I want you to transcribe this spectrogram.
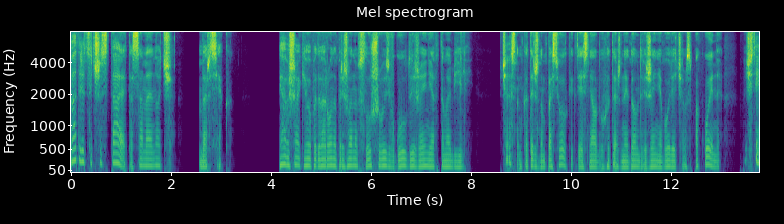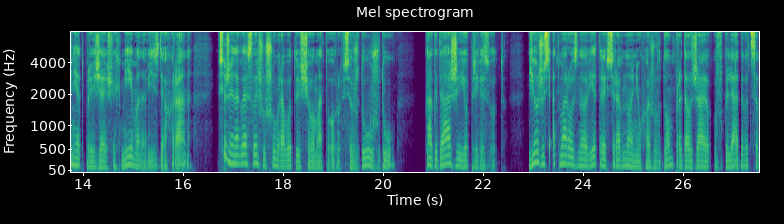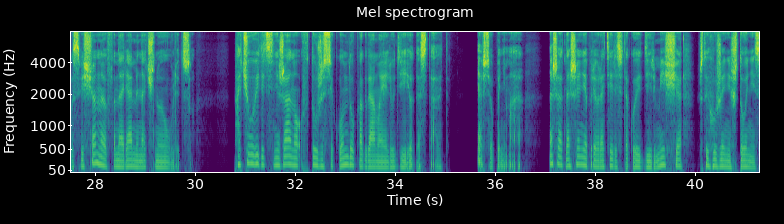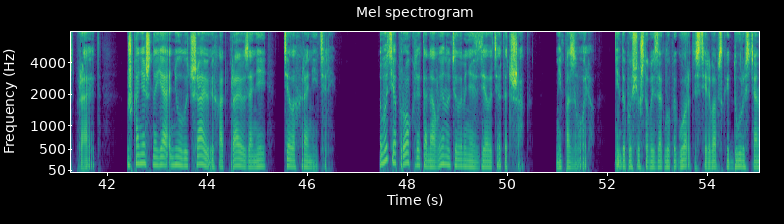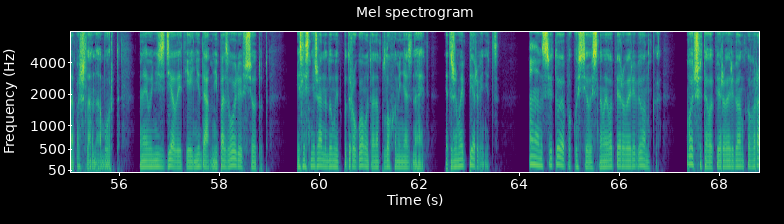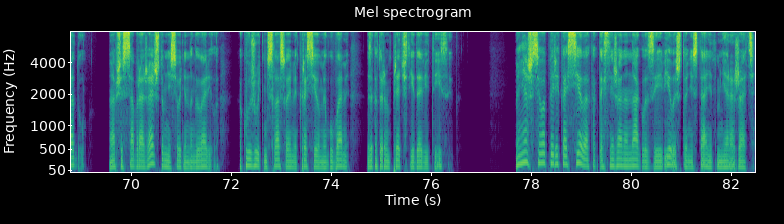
Глава 36. Та самая ночь. Барсек. Я вышагиваю по двору, напряженно вслушиваюсь в гул движения автомобилей. В частном коттеджном поселке, где я снял двухэтажный дом, движение более чем спокойное. Почти нет проезжающих мимо, на въезде охрана. И все же иногда слышу шум работающего мотора. Все жду, жду. Когда же ее привезут? Ежусь от морозного ветра и все равно не ухожу в дом, продолжаю вглядываться в освещенную фонарями ночную улицу. Хочу увидеть Снежану в ту же секунду, когда мои люди ее доставят. Я все понимаю. Наши отношения превратились в такое дерьмище, что их уже ничто не исправит. Уж, конечно, я не улучшаю их, отправив за ней телохранителей. Вот я проклят, она вынудила меня сделать этот шаг. Не позволю. Не допущу, чтобы из-за глупой гордости или бабской дурости она пошла на аборт. Она его не сделает, я ей не дам, не позволю, и все тут. Если Снежана думает по-другому, то она плохо меня знает. Это же мой первенец. Она на святое покусилась, на моего первого ребенка. Больше того, первого ребенка в роду. Она вообще соображает, что мне сегодня наговорила. Какую жуть несла своими красивыми губами, за которыми прячет ядовитый язык. Меня ж всего перекосило, когда Снежана нагло заявила, что не станет мне рожать.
